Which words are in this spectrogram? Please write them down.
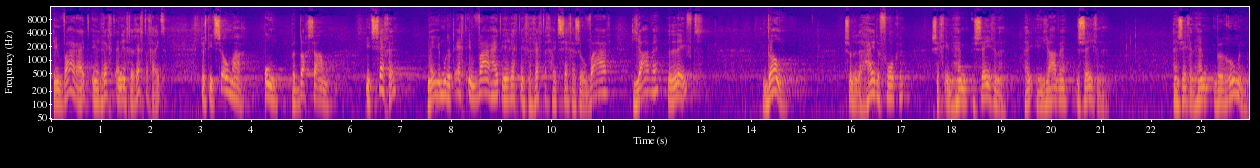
in waarheid, in recht en in gerechtigheid, dus niet zomaar onbedachtzaam iets zeggen, nee, je moet het echt in waarheid, in recht en gerechtigheid zeggen, zo waar Yahweh leeft, dan zullen de heidevolken zich in hem zegenen. In Yahweh zegenen. En zich in hem beroemen.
